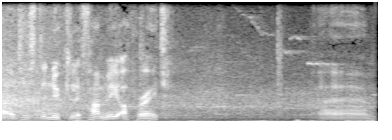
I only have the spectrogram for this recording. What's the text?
How does the nuclear family operate? Um,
